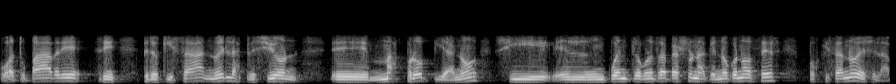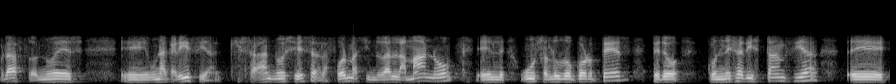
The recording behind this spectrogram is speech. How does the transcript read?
o a tu padre, sí, pero quizá no es la expresión eh, más propia, ¿no? Si el encuentro con otra persona que no conoces, pues quizá no es el abrazo, no es eh, una caricia, quizá no es esa la forma, sino dar la mano, el, un saludo cortés, pero con esa distancia eh,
